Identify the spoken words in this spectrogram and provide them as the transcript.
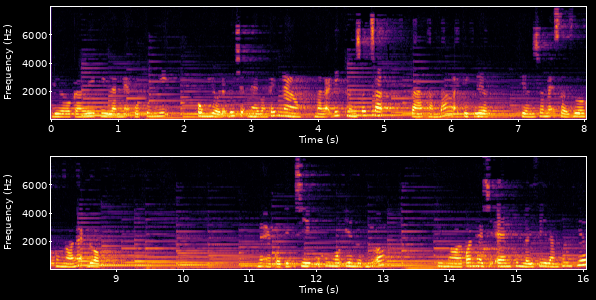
Điều càng ly kỳ là mẹ của Phương Nghị không hiểu đã biết chuyện này bằng cách nào mà lại đích thân xuất trận và phản bác lại kịch liệt, khiến cho mẹ sở dương không nói lại được. Mẹ của Tịnh Chi cũng không ngồi yên được nữa. Thì nói quan hệ chị em không lấy gì làm thân thiết,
